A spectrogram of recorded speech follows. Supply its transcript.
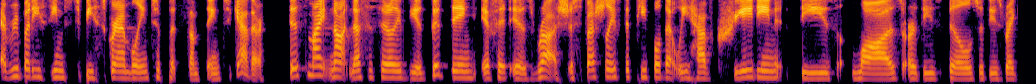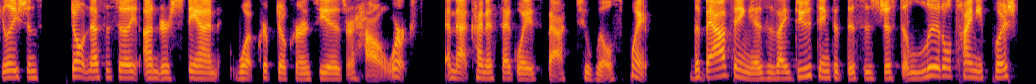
everybody seems to be scrambling to put something together. This might not necessarily be a good thing if it is rushed, especially if the people that we have creating these laws or these bills or these regulations don't necessarily understand what cryptocurrency is or how it works. And that kind of segues back to Will's point. The bad thing is, is I do think that this is just a little tiny push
